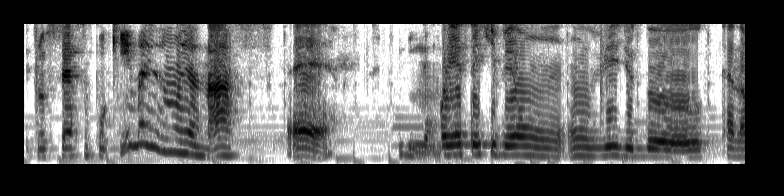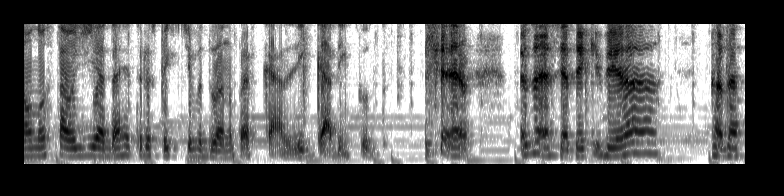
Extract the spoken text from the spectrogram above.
retrocesso um pouquinho, mas não ia nascer. É, eu ia ter que ver um, um vídeo do canal Nostalgia da retrospectiva do ano pra ficar ligado em tudo. É, pois é, você ia ter que ver a, a da,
